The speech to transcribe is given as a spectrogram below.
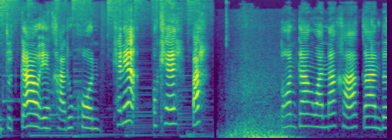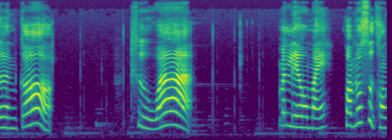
0.9 เองค่ะทุกคน แค่นี้โอเคปะตอนกลางวันนะคะ การเดินก็ ถือว่า มันเร็วไหม ความรู้สึกของ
